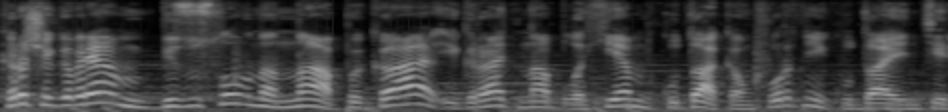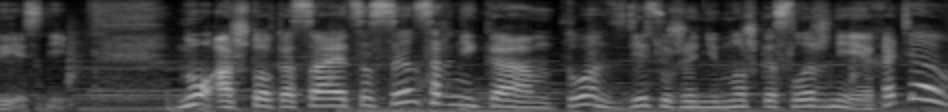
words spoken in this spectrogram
Короче говоря, безусловно, на ПК играть на блохе куда комфортнее, куда интересней. Ну, а что касается сенсорника, то здесь уже немножко сложнее. Хотя,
